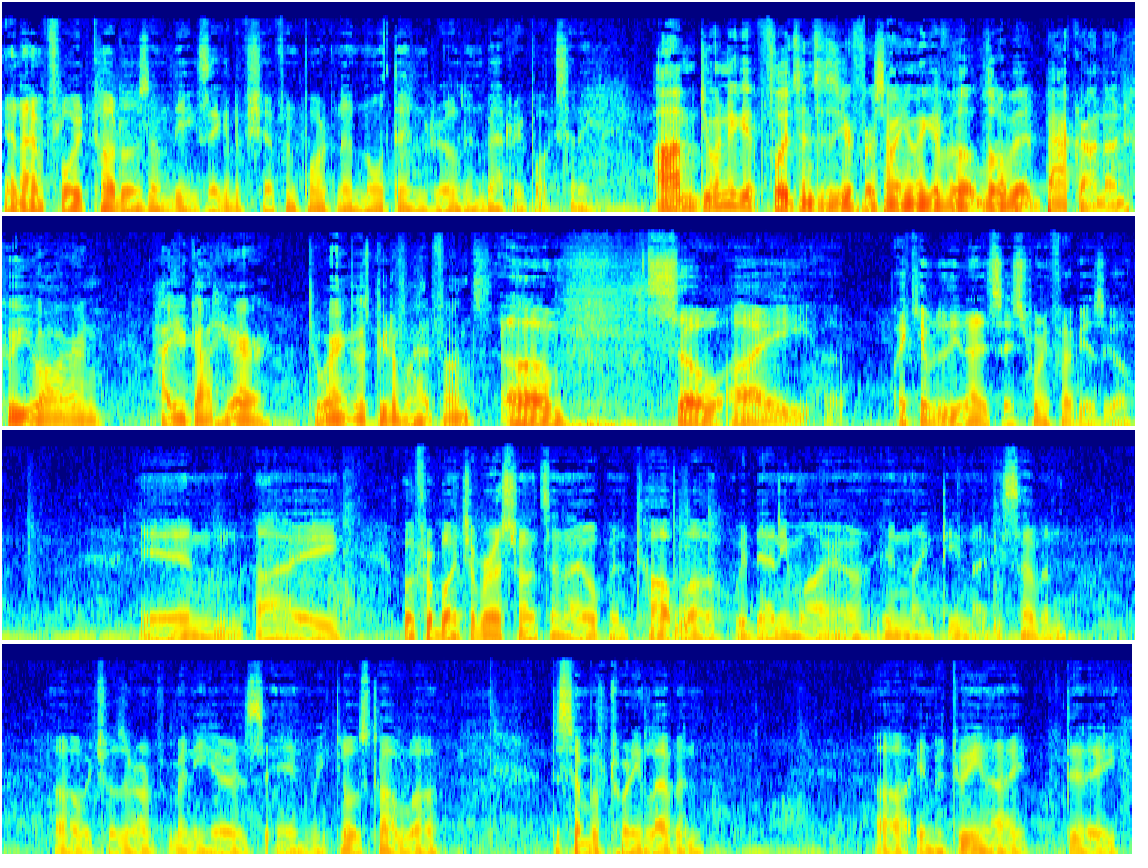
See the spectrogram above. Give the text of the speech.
And I'm Floyd Cardoz. I'm the executive chef and partner at North End Grill in Battery Park City. Um, do you want to get Floyd since this is your first time? You want to give a little bit background on who you are and how you got here to wearing those beautiful headphones? Um, so I uh, I came to the United States 25 years ago, and I worked for a bunch of restaurants, and I opened Tabla with Danny Meyer in 1997, uh, which was around for many years, and we closed Tabla December of 2011. Uh, in between, I did a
